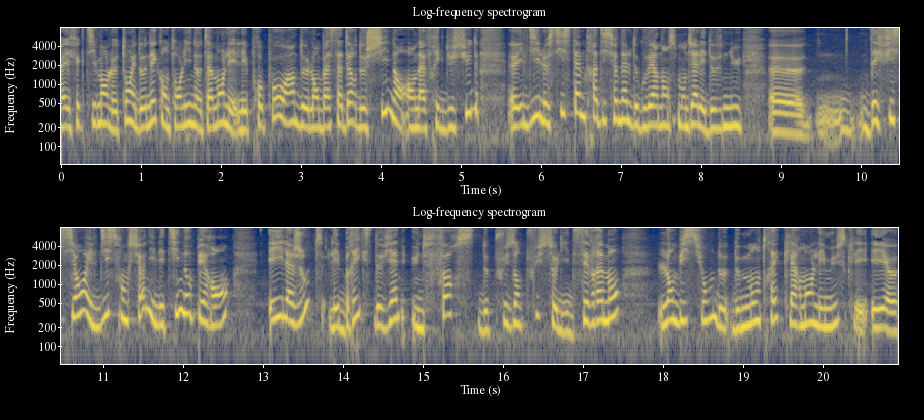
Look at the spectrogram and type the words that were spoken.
Effectivement, le ton est donné quand on lit notamment les, propos hein, de l'ambassadeur de Chine en, Afrique du Sud. Euh, il dit le système traditionnel de gouvernance mondiale est devenu euh, déficient, il dysfonctionne, il est inopérant. Et il ajoute, les BRICS deviennent une force de plus en plus solide. C'est vraiment l'ambition de, de, montrer clairement les muscles et, et, euh,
